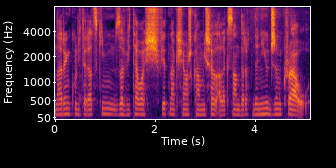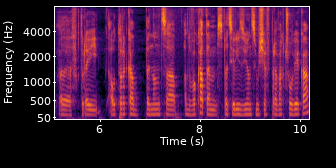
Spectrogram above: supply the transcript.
na rynku literackim zawitała świetna książka Michelle Alexander The New Jim Crow, e, w której autorka będąca adwokatem specjalizującym się w prawach człowieka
